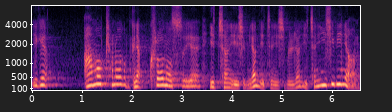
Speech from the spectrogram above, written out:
이게 아무 편하고 그냥 크로노스의 2020년, 2021년, 2022년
